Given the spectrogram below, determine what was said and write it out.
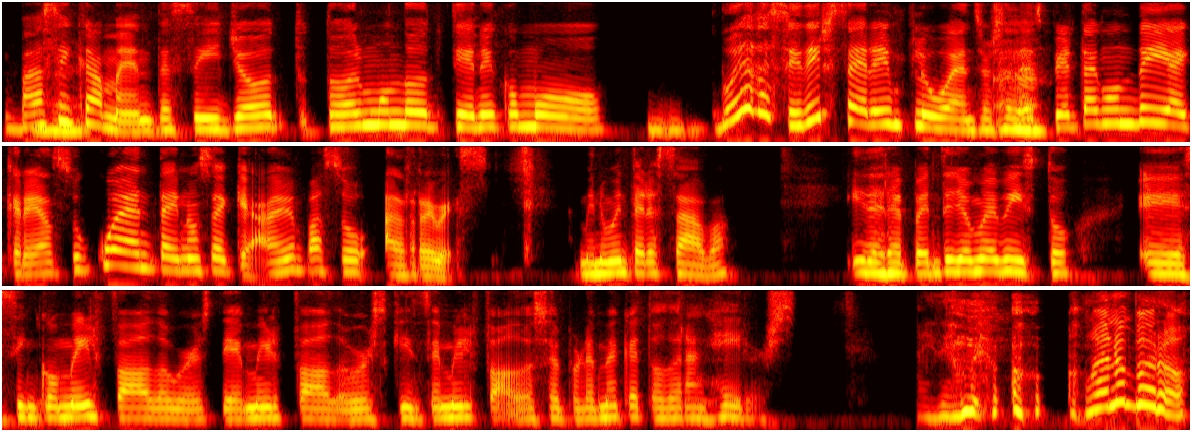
Básicamente, sí, yo, todo el mundo tiene como, voy a decidir ser influencer, se Ajá. despiertan un día y crean su cuenta y no sé qué. A mí me pasó al revés. A mí no me interesaba y de repente yo me he visto eh, 5 mil followers, 10 mil followers, 15 mil followers. El problema es que todos eran haters. Ay, Dios mío. Bueno, pero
